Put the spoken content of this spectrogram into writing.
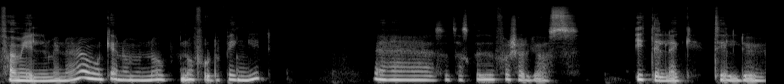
familien min ja, ok, nå, nå, nå får du penger. Eh, så da skal du forsørge oss. I tillegg til du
